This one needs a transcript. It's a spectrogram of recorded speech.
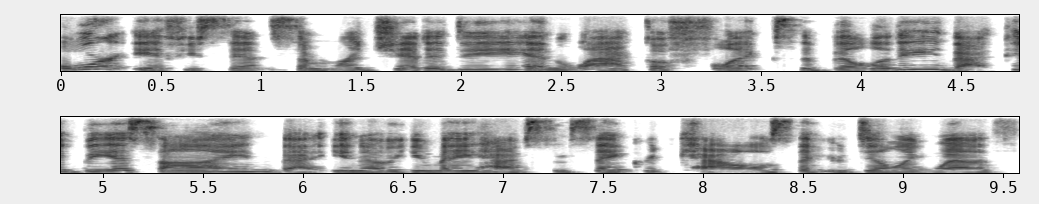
Or if you sense some rigidity and lack of flexibility, that could be a sign that, you know, you may have some sacred cows that you're dealing with.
